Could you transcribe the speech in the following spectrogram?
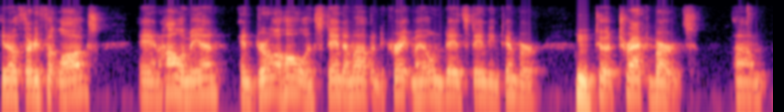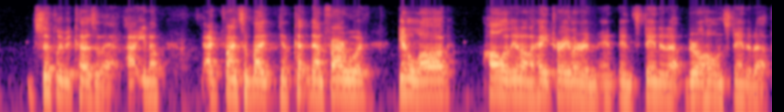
you know, 30 foot logs, and haul them in and drill a hole and stand them up and to create my own dead standing timber hmm. to attract birds. Um, simply because of that, I, you know, I find somebody, you know, cutting down firewood, get a log, haul it in on a hay trailer and, and, and stand it up, drill a hole and stand it up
